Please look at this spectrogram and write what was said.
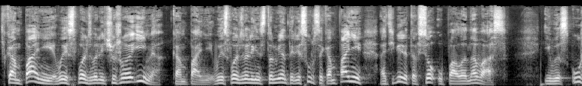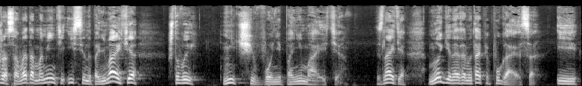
в компании вы использовали чужое имя компании, вы использовали инструменты, ресурсы компании, а теперь это все упало на вас. И вы с ужасом в этом моменте истины понимаете, что вы ничего не понимаете. Знаете, многие на этом этапе пугаются и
